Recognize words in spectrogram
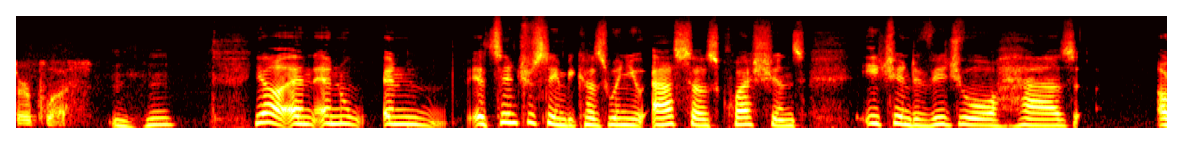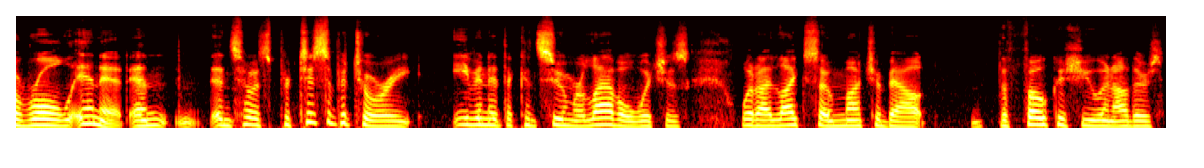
surplus. Mm-hmm. Yeah, and and and it's interesting because when you ask those questions, each individual has a role in it, and and so it's participatory even at the consumer level, which is what I like so much about the focus you and others,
